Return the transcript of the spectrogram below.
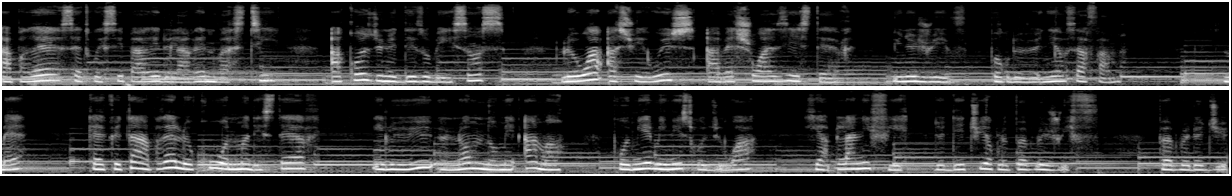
Après s'être séparé de la reine Vasti à cause d'une désobéissance, le roi Assuérus avait choisi Esther, une juive, pour devenir sa femme. Mais, quelque temps après le couronnement d'Esther, il y eut un homme nommé Aman, premier ministre du roi, qui a planifié de détruire le peuple juif, peuple de Dieu,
